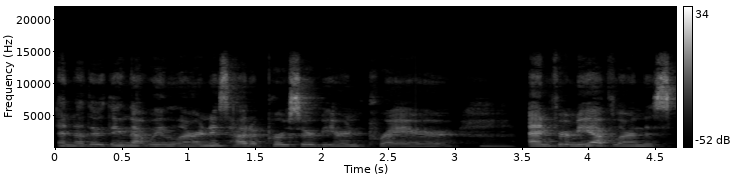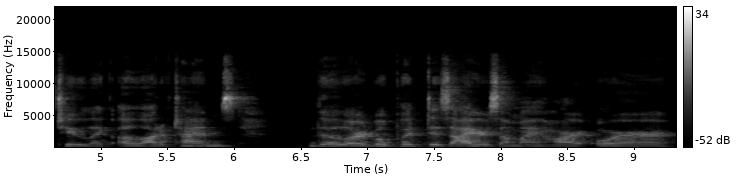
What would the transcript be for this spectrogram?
another thing that we learn is how to persevere in prayer mm. and for me i've learned this too like a lot of times the Lord will put desires on my heart or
